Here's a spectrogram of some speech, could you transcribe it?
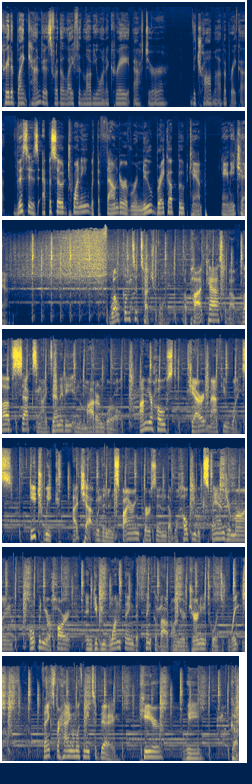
create a blank canvas for the life and love you want to create after the trauma of a breakup. This is episode 20 with the founder of Renew Breakup Bootcamp, Amy Chan. Welcome to Touchpoint, a podcast about love, sex, and identity in the modern world. I'm your host, Jared Matthew Weiss. Each week, I chat with an inspiring person that will help you expand your mind, open your heart, and give you one thing to think about on your journey towards great love. Thanks for hanging with me today. Here we go.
